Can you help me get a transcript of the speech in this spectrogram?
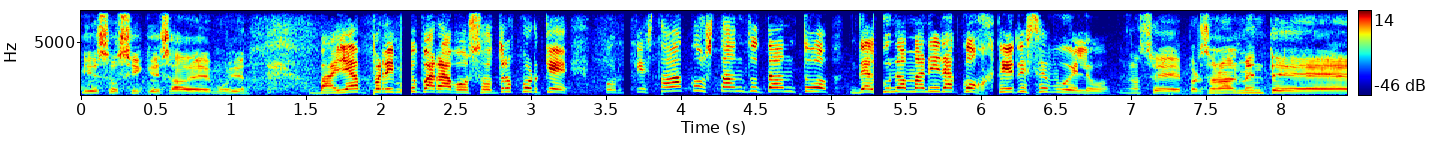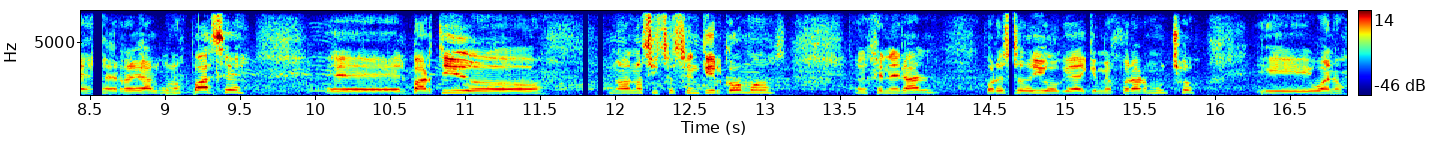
y eso sí que sabe muy bien. Vaya premio para vosotros porque ¿por qué estaba costando tanto de alguna manera coger ese vuelo? No sé, personalmente erré algunos pases, eh, el partido no nos hizo sentir cómodos en general, por eso digo que hay que mejorar mucho. Y bueno,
